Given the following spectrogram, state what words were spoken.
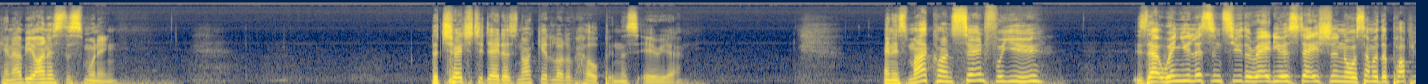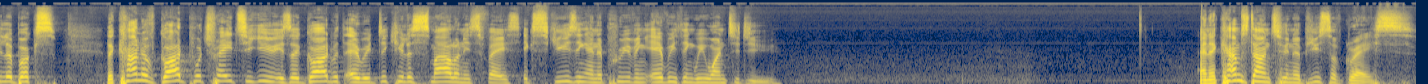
Can I be honest this morning? The church today does not get a lot of help in this area. And it's my concern for you is that when you listen to the radio station or some of the popular books, the kind of God portrayed to you is a God with a ridiculous smile on his face, excusing and approving everything we want to do. And it comes down to an abuse of grace.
